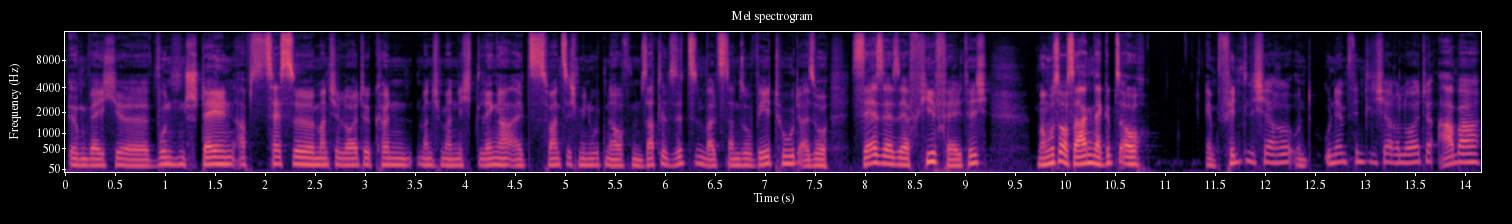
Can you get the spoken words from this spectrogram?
irgendwelche wunden Stellen, Abszesse. Manche Leute können manchmal nicht länger als 20 Minuten auf dem Sattel sitzen, weil es dann so weh tut. Also sehr, sehr, sehr vielfältig. Man muss auch sagen, da gibt es auch empfindlichere und unempfindlichere Leute, aber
